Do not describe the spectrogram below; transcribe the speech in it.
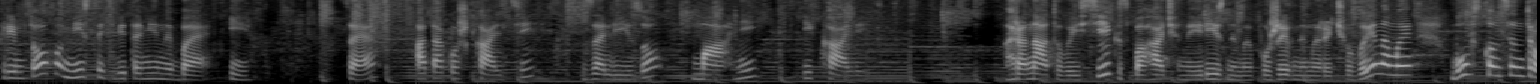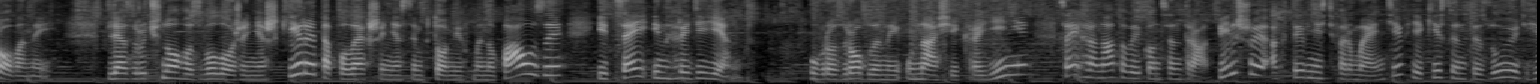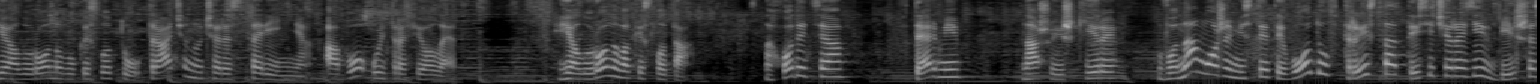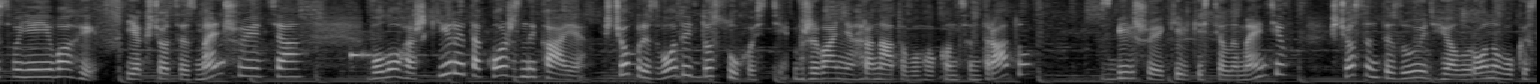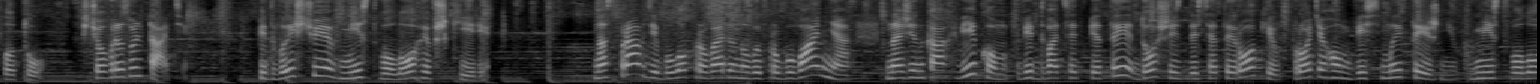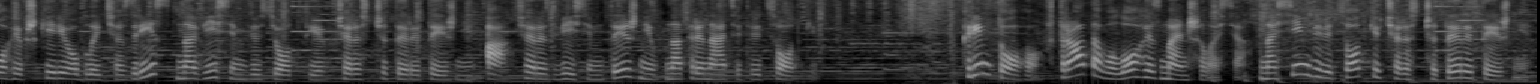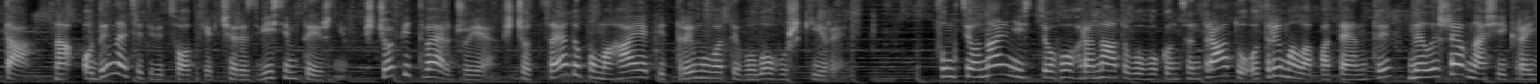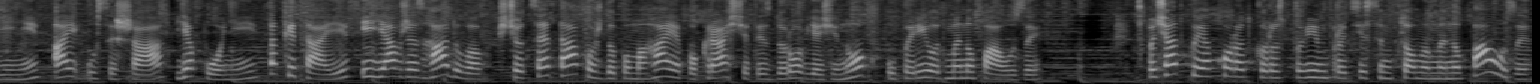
Крім того, містить вітаміни В і С, а також кальцій, залізо, магній і калій. Гранатовий сік, збагачений різними поживними речовинами, був сконцентрований для зручного зволоження шкіри та полегшення симптомів менопаузи. І цей інгредієнт був розроблений у нашій країні. Цей гранатовий концентрат збільшує активність ферментів, які синтезують гіалуронову кислоту, втрачену через старіння або ультрафіолет. Гіалуронова кислота знаходиться в дермі нашої шкіри. Вона може містити воду в 300 тисяч разів більше своєї ваги. Якщо це зменшується, волога шкіри також зникає, що призводить до сухості. Вживання гранатового концентрату збільшує кількість елементів, що синтезують гіалуронову кислоту, що в результаті підвищує вміст вологи в шкірі. Насправді було проведено випробування на жінках віком від 25 до 60 років протягом 8 тижнів. Вміст вологи в шкірі обличчя зріс на 8% через 4 тижні, а через 8 тижнів на 13%. Крім того, втрата вологи зменшилася на 7% через 4 тижні та на 11% через 8 тижнів, що підтверджує, що це допомагає підтримувати вологу шкіри. Функціональність цього гранатового концентрату отримала патенти не лише в нашій країні, а й у США, Японії та Китаї. І я вже згадував, що це також допомагає покращити здоров'я жінок у період менопаузи. Спочатку я коротко розповім про ці симптоми менопаузи.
